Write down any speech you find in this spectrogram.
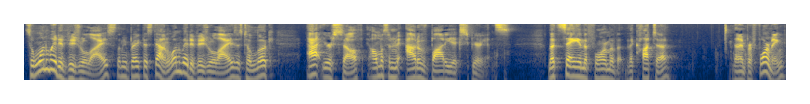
So, one way to visualize, let me break this down. One way to visualize is to look at yourself almost in an out of body experience let's say in the form of the kata that I'm performing,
